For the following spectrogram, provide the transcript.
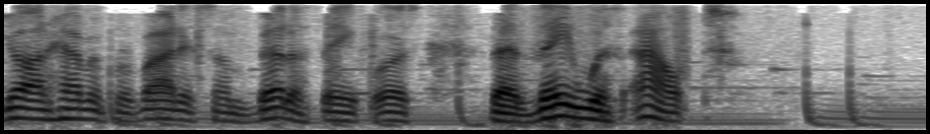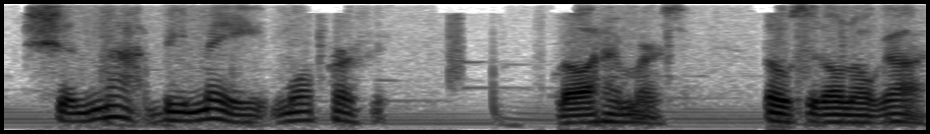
God having provided some better thing for us that they without should not be made more perfect. Lord have mercy. Those who don't know God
